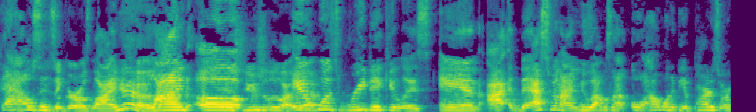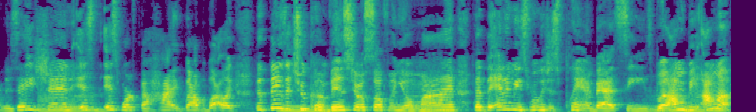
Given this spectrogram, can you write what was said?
thousands of girls like Yeah. lined up. it's usually like It that. was ridiculous, and I that's when I knew I was like, oh, I want to be a part of this organization. It's Mm-hmm. it's worth the hype, blah blah blah. Like the things that you convince yourself in your Mm-hmm. mind that the enemy is really just planting bad seeds. But I'm gonna be, I'm a,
